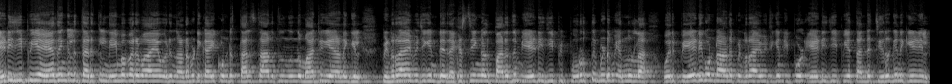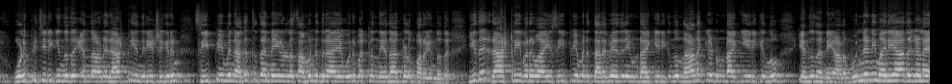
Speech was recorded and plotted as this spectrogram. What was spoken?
എ ഡി ജി പിയെ ഏതെങ്കിലും തരത്തിൽ നിയമപരമായ ഒരു നടപടി കൈക്കൊണ്ട് തൽസ്ഥാനത്ത് നിന്ന് മാറ്റുകയാണെങ്കിൽ പിണറായി വിജയന്റെ രഹസ്യങ്ങൾ പലതും എ ഡി ജി പി പുറത്തുവിടും എന്നുള്ള ഒരു പേടി കൊണ്ടാണ് പിണറായി വിജയൻ ഇപ്പോൾ എ ഡി ജി പിയെ തന്റെ ചിറകിന് കീഴിൽ ഒളിപ്പിച്ചിരിക്കുന്നത് എന്നാണ് രാഷ്ട്രീയ നിരീക്ഷകരും സി പി എമ്മിനകത്ത് തന്നെയുള്ള സമുന്നതരായ ഒരു പറ്റം നേതാക്കളും പറയുന്നത്. ഇത് രാഷ്ട്രീയപരമായി സി പി എമ്മിന് തലവേദന ഉണ്ടാക്കിയിരിക്കുന്നു നാണക്കേട് ഉണ്ടാക്കിയിരിക്കുന്നു എന്ന് തന്നെയാണ്. മുന്നണി മര്യാദകളെ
